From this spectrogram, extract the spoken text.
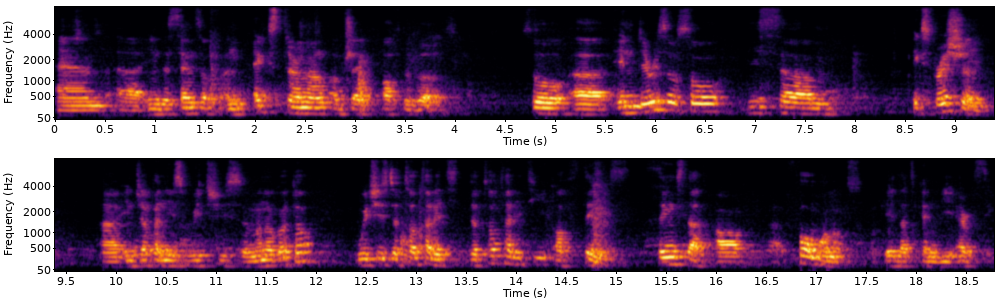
and uh, in the sense of an external object of the world. So, uh, and there is also this um, expression uh, in Japanese, which is monogoto, which is the totality, the totality of things, things that are uh, four monos, okay, that can be everything,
